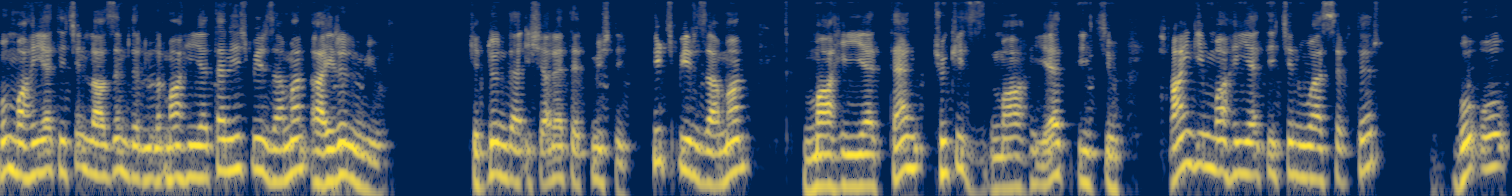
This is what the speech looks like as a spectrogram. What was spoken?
Bu mahiyet için lazımdır. Mahiyetten hiçbir zaman ayrılmıyor. Ki dün de işaret etmiştik. Hiçbir zaman mahiyetten çünkü mahiyet için hangi mahiyet için vasıftır? Bu o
